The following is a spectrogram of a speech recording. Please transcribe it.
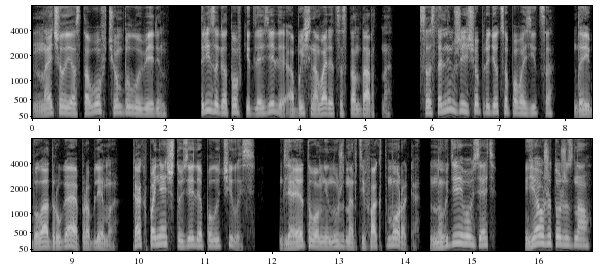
Начал я с того, в чем был уверен. Три заготовки для зелья обычно варятся стандартно. С остальным же еще придется повозиться. Да и была другая проблема. Как понять, что зелье получилось? Для этого мне нужен артефакт морока. Но где его взять? Я уже тоже знал.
